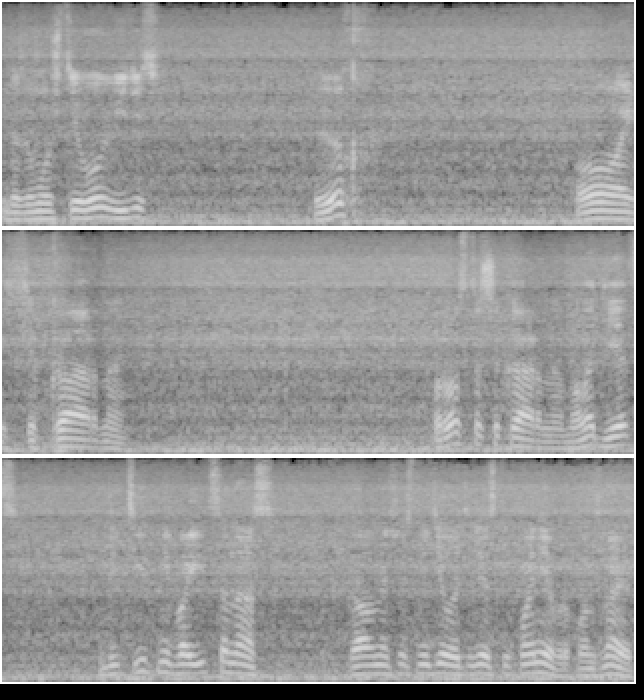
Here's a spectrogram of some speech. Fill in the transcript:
Даже можете его увидеть. Эх. Ой, шикарно. Просто шикарно. Молодец. Летит, не боится нас. Главное сейчас не делать резких маневров, он знает.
